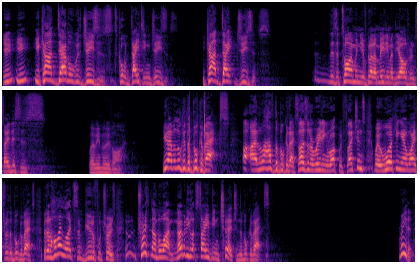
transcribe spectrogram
You, you, you can't dabble with Jesus. It's called dating Jesus. You can't date Jesus. There's a time when you've got to meet him at the altar and say, This is where we move on. You have a look at the book of Acts. I love the book of Acts. Those that are reading Rock Reflections, we're working our way through the book of Acts. But it highlights some beautiful truths. Truth number one nobody got saved in church in the book of Acts. Read it.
